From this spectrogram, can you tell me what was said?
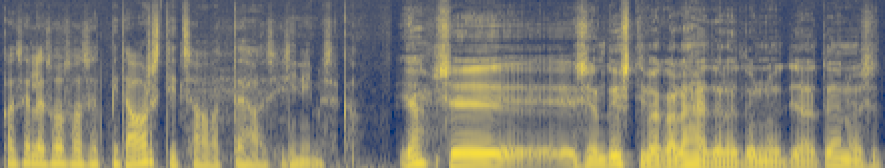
ka selles osas, et mida arstid saavad teha siis inimesega. Jah, see, see on tõesti väga lähedale tulnud ja tõenäoliselt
